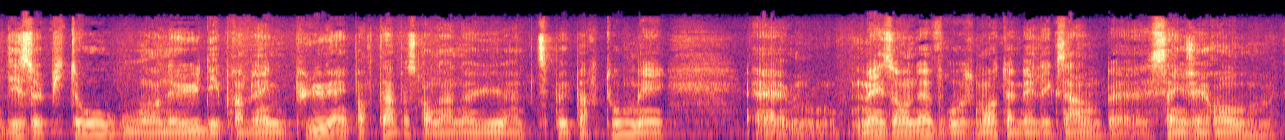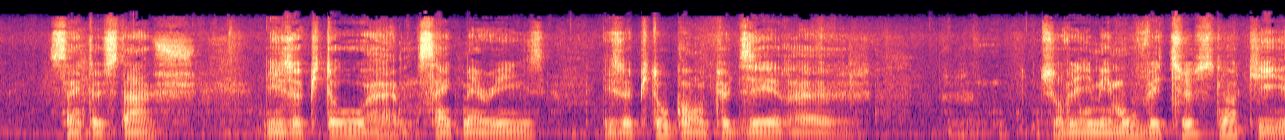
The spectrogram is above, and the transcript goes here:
des, hôpitaux où on a eu des problèmes plus importants, parce qu'on en a eu un petit peu partout, mais euh, Maisonneuve, Rosemont, un bel exemple, euh, Saint-Jérôme, Saint-Eustache, les hôpitaux euh, Sainte Mary's, les hôpitaux qu'on peut dire, euh, surveiller mes mots, vétus, là, qui...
